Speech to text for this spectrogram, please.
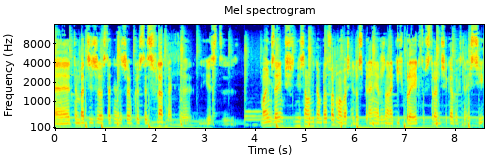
E, tym bardziej, że ostatnio zacząłem korzystać z Flatra, który jest moim zdaniem niesamowitą platformą właśnie do wspierania różnorakich projektów, stron ciekawych treści.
